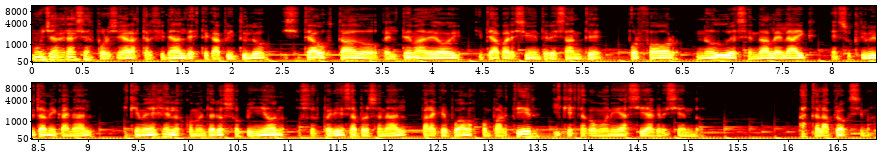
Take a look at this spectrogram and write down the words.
Muchas gracias por llegar hasta el final de este capítulo y si te ha gustado el tema de hoy y te ha parecido interesante, por favor no dudes en darle like, en suscribirte a mi canal y que me dejen en los comentarios su opinión o su experiencia personal para que podamos compartir y que esta comunidad siga creciendo. Hasta la próxima.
